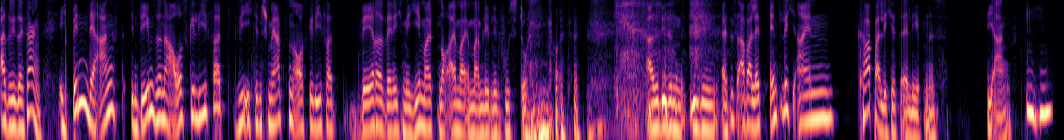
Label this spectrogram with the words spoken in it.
also wie soll ich sagen, ich bin der Angst in dem Sinne ausgeliefert, wie ich den Schmerzen ausgeliefert wäre, wenn ich mir jemals noch einmal in meinem Leben den Fuß stoßen sollte. Also diesen, diesen es ist aber letztendlich ein, körperliches Erlebnis, die Angst. Mhm.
